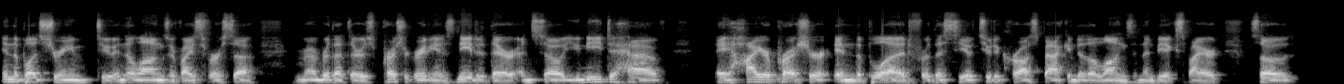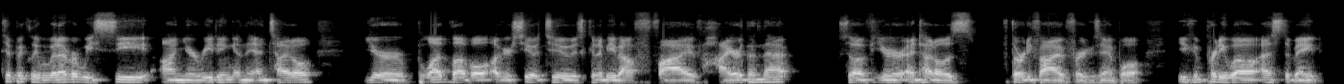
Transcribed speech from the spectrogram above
in the bloodstream to in the lungs or vice versa, remember that there's pressure gradients needed there. And so you need to have a higher pressure in the blood for the CO2 to cross back into the lungs and then be expired. So typically, whatever we see on your reading in the end your mm-hmm. blood level of your CO2 is going to be about five higher than that. So if your end tidal is 35, for example, you can pretty well estimate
